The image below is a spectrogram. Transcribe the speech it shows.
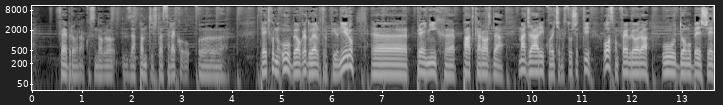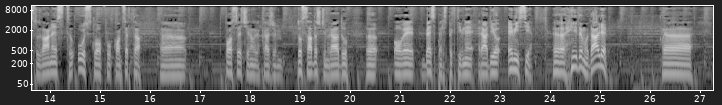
februara, ako sam dobro zapamti šta sam rekao uh, prethodno u Beogradu Elektropioniru. Uh, pre njih Patka Rožda Mađari koji ćemo slušati 8. februara u domu B612 u sklopu koncerta uh, posvećenog, da kažem, dosadašnjem radu ove besperspektivne radio emisije. E, idemo dalje. E,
